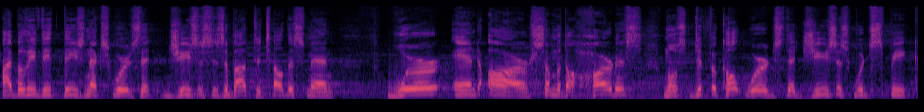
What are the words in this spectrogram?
I believe that these next words that Jesus is about to tell this man were and are some of the hardest, most difficult words that Jesus would speak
